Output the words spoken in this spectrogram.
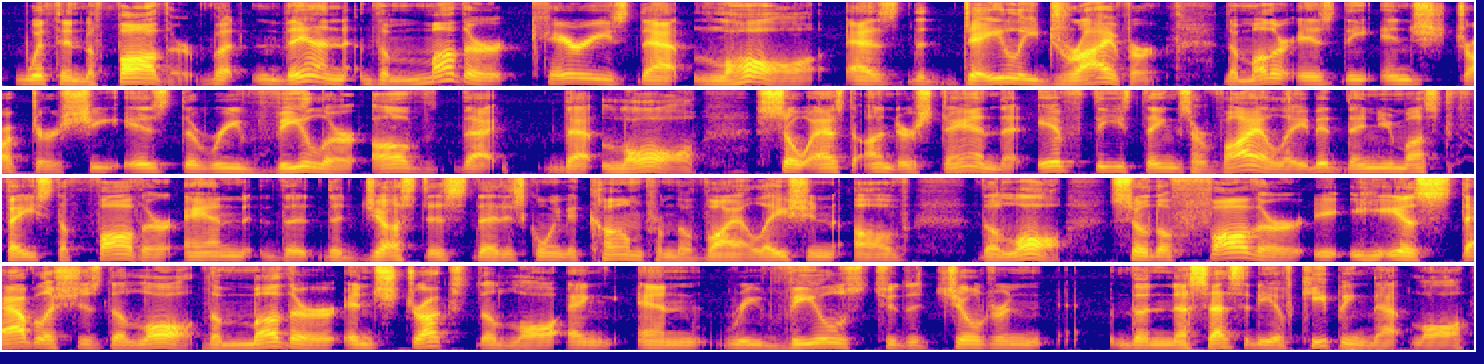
within the father. But then the mother carries that law as the daily driver. The mother is the instructor. She is the revealer of that that law so as to understand that if these things are violated, then you must face the Father and the, the justice that is going to come from the violation of the law. So the father he establishes the law. The mother instructs the law and and reveals to the children the necessity of keeping that law.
